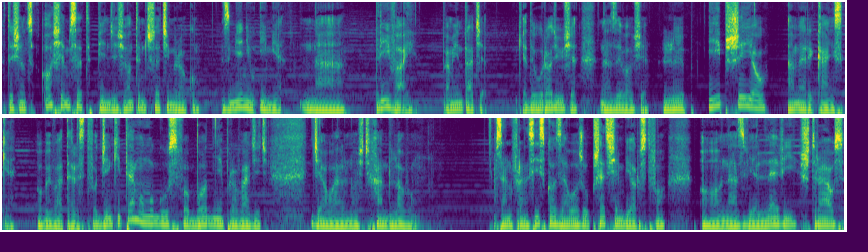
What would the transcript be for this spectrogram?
W 1853 roku zmienił imię na Levi. Pamiętacie, kiedy urodził się, nazywał się Lub i przyjął amerykańskie obywatelstwo. Dzięki temu mógł swobodnie prowadzić działalność handlową. W San Francisco założył przedsiębiorstwo o nazwie Levi Strauss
